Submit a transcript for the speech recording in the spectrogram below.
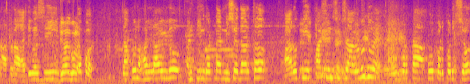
आपला आदिवासी चाकून हल्ला आणि तीन घटना निषेधार्थ. आरोपी फाशी शिक्षा आणूच आहे करता आपण कडकडीत शहर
